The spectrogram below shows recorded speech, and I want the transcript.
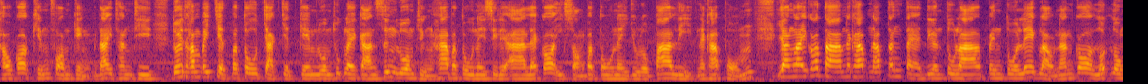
เขาก็เค้นฟอร์มเก่งได้ทันที โดยทำไป 7 ประตูจาก 7 เกมรวมทุกรายการ ซึ่งรวมถึง 5 ประตูในซีเรียและก็อีก 2 ประตูในยูโรปาลีกนะครับผม อย่างไรก็ตามนะครับ นับตั้งแต่เดือนตุลาเป็นตัวเลขเหล่านั้นก็ลดลง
